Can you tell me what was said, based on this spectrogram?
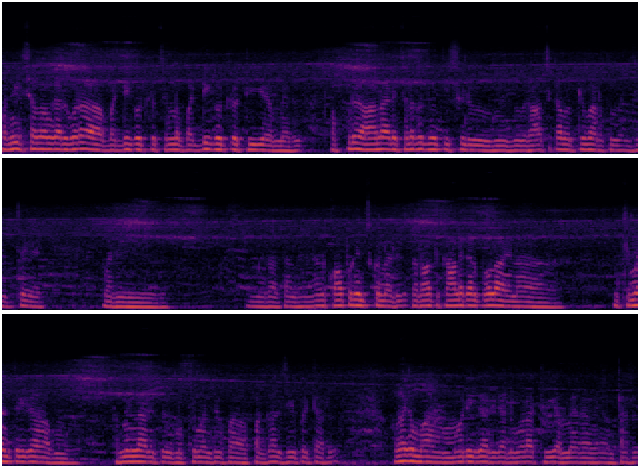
పన్నీర్ సెల్వం గారు కూడా బడ్డీ కొట్లో చిన్న బడ్డీ కొట్లో టీ అమ్మారు. అప్పుడే ఆనాడే చిలక జ్యోతిష్యుడు మీకు రాచకాలం టీ పడుతుందని చెప్తే మరి మరి అతను కోపగించుకున్నాడు. తర్వాత కాలగర్భంలో ఆయన ముఖ్యమంత్రిగా తమిళనాడుకి ముఖ్యమంత్రి ప- పగ్గాలు చేపట్టారు. అలాగే మా మోడీ గారి గారు కూడా టీ అమ్మారని అంటారు.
